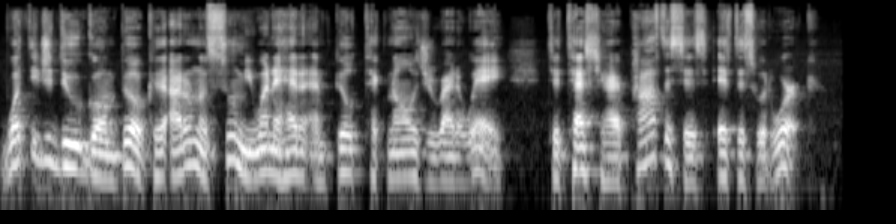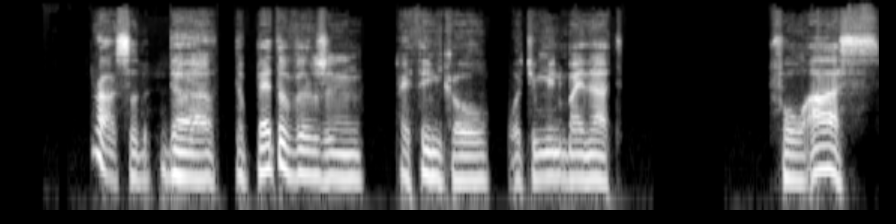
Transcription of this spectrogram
what did you do go and build? Because I don't assume you went ahead and built technology right away to test your hypothesis if this would work. Yeah, so the the beta version, I think, or what you mean by that, for us,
